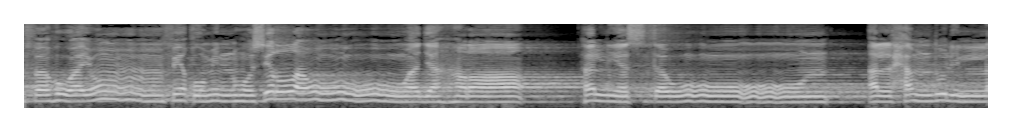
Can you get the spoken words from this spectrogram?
فهو ينفق منه سرا وجهرا. هل يستوون؟ الحمد لله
